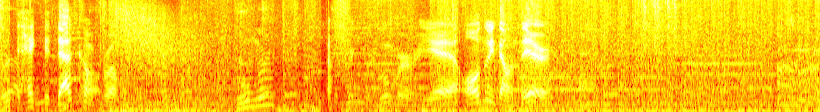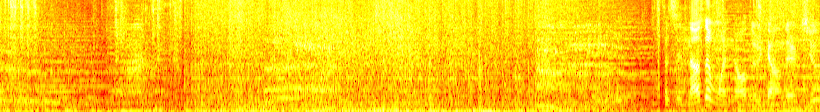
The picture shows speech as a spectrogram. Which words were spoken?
Where the heck did that come from? Boomer? A freaking boomer. Yeah, all the way down there. There's another one all the way down there too.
